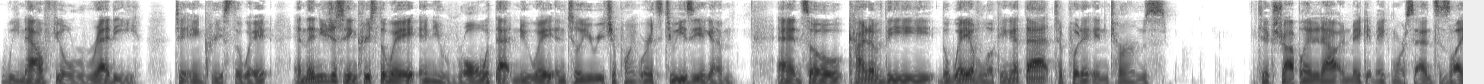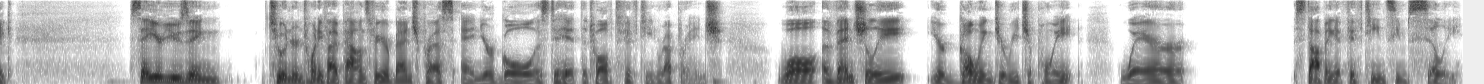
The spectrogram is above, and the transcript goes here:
We now feel ready to increase the weight. And then you just increase the weight and you roll with that new weight until you reach a point where it's too easy again. And so kind of the the way of looking at that to put it in terms to extrapolate it out and make it make more sense is like say you're using 225 pounds for your bench press and your goal is to hit the 12 to 15 rep range. Well, eventually you're going to reach a point where stopping at 15 seems silly.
